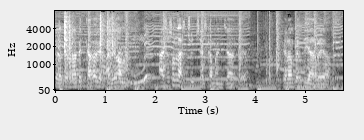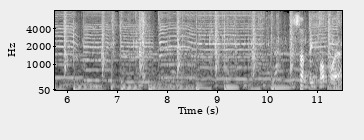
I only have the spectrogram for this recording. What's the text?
Però que ràpid caga aquest tio. Ah, això són les xutxes que ha menjat, eh? Que l'han fet diarrea. This is a big popo, eh?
